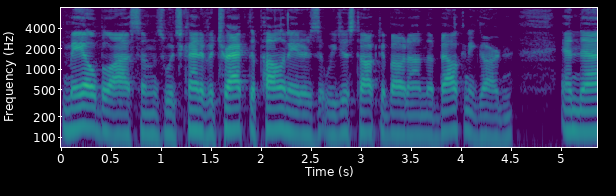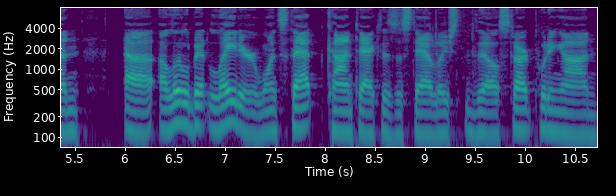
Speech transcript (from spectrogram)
male blossoms, which kind of attract the pollinators that we just talked about on the balcony garden. And then uh, a little bit later, once that contact is established, they'll start putting on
